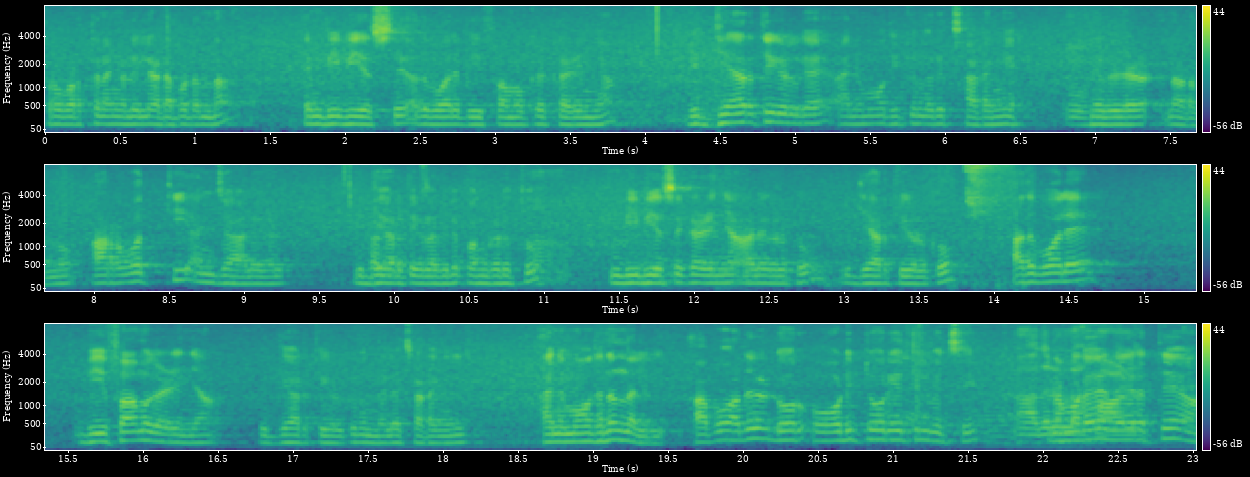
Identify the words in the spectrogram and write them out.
പ്രവർത്തനങ്ങളിൽ ഇടപെടുന്ന എം ബി ബി എസ് അതുപോലെ ബി ഫാമൊക്കെ കഴിഞ്ഞ വിദ്യാർത്ഥികൾക്ക് അനുമോദിക്കുന്ന ഒരു ചടങ്ങ് ഇവിടെ നടന്നു. അറുപത്തി അഞ്ചാളുകൾ വിദ്യാർത്ഥികൾ അതിൽ പങ്കെടുത്തു. ബി ബി എസ് കഴിഞ്ഞ ആളുകൾക്കും വിദ്യാർത്ഥികൾക്കും. അതുപോലെ ബി ഫാം കഴിഞ്ഞ വിദ്യാർത്ഥികൾക്കും ഇന്നലെ ചടങ്ങിൽ അനുമോദനം നൽകി. അപ്പോൾ അത് ഡോർ ഓഡിറ്റോറിയത്തിൽ വെച്ച് നമ്മുടെ നേരത്തെ ആ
